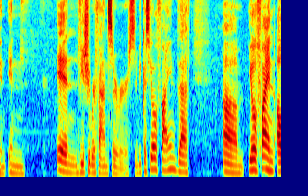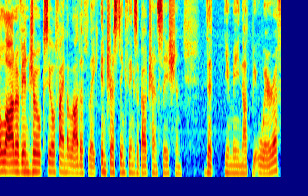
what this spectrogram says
in in in VTuber fan servers because you'll find that um, you'll find a lot of in jokes. You'll find a lot of like interesting things about translation that you may not be aware of.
